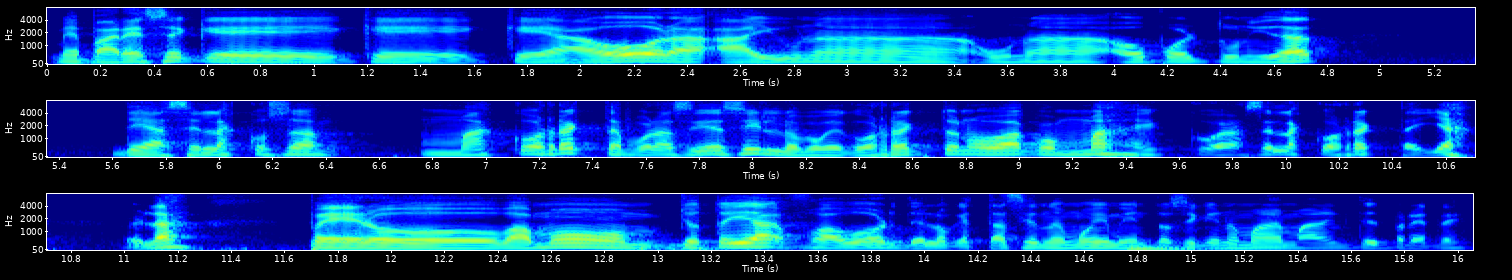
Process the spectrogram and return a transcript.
me parece que, ahora hay una, oportunidad de hacer las cosas más correctas, por así decirlo, porque correcto no va con más, es hacerlas correctas ya, ¿verdad? Pero vamos, yo estoy a favor de lo que está haciendo el movimiento, así que no me malinterprete.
